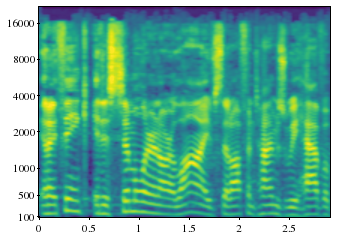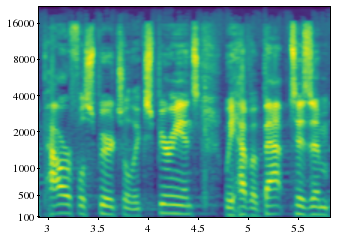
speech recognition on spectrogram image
And I think it is similar in our lives that oftentimes we have a powerful spiritual experience, we have a baptism,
